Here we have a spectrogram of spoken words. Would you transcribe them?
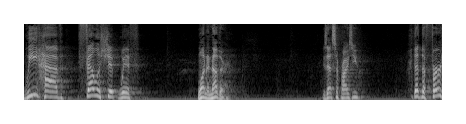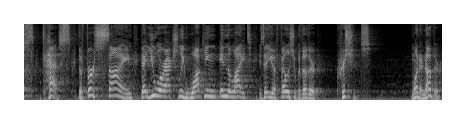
We have fellowship with one another. Does that surprise you? That the first test, the first sign that you are actually walking in the light is that you have fellowship with other Christians, one another.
